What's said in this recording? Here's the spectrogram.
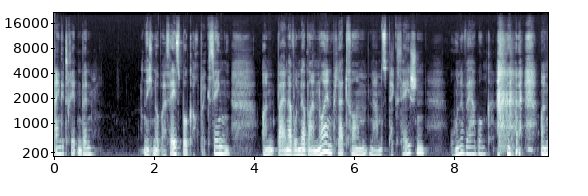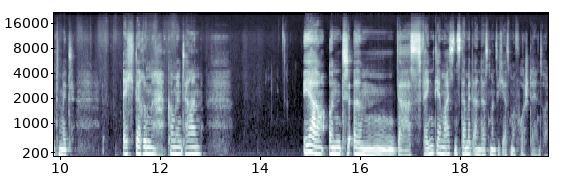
eingetreten bin. Nicht nur bei Facebook, auch bei Xing und bei einer wunderbaren neuen Plattform namens Paxation, ohne Werbung und mit echteren Kommentaren. Ja, und ähm, das fängt ja meistens damit an, dass man sich erstmal vorstellen soll.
